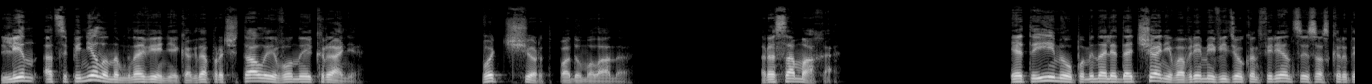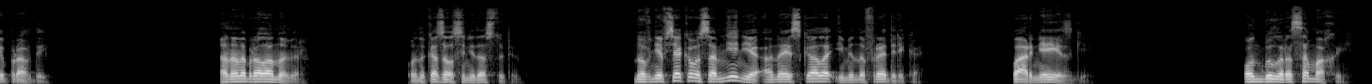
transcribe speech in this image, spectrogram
Лин оцепенела на мгновение, когда прочитала его на экране. «Вот черт!» — подумала она. «Росомаха». Это имя упоминали датчане во время видеоконференции со скрытой правдой. Она набрала номер. Он оказался недоступен. Но, вне всякого сомнения, она искала именно Фредерика, парня Эзги. Он был Росомахой,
